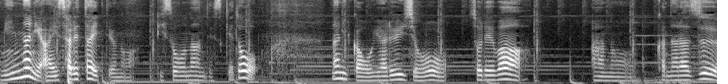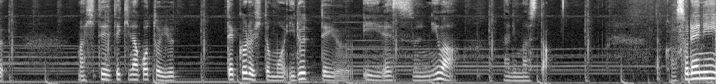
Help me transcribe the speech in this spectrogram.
みんなに愛されたいっていうのは理想なんですけど何かをやる以上それはあの必ず、まあ、否定的なことを言ってくる人もいるっていういいレッスンにはなりました。だからそれに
